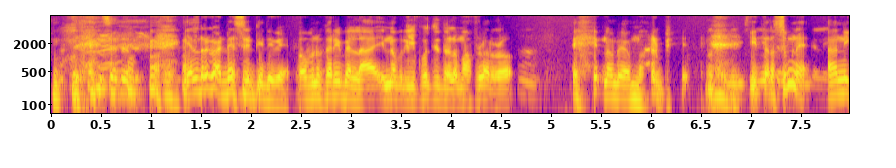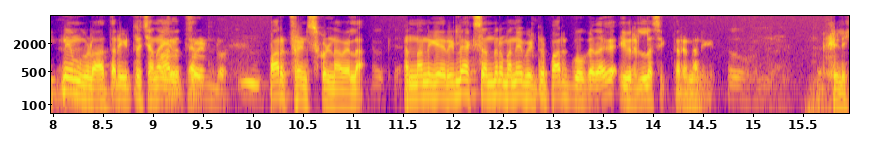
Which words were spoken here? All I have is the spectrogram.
ಎಲ್ರಿಗೂ ಅಡ್ರೆಸ್ ಇಟ್ಟಿದ್ದೀವಿ. ಒಬ್ಬನು ಕರಿಬೆಲ್ಲ ಇನ್ನೊಬ್ರು ಇಲ್ಲಿ ಕೂತಿದ್ರಲ್ಲ ಮಫ್ಲರು. ಇನ್ನೊಬ್ಬ ಎಂ ಆರ್ ಪಿ ಈ ತರ ಸುಮ್ಮನೆ ನಿಕ್ ನೇಮ್ಗಳು ಆ ಥರ ಇಟ್ಟರೆ ಚೆನ್ನಾಗಿರುತ್ತೆ. ಫ್ರೆಂಡ್ ಪಾರ್ಕ್ ಫ್ರೆಂಡ್ಸ್ಗಳು ನಾವೆಲ್ಲ. ನನಗೆ ರಿಲ್ಯಾಕ್ಸ್ ಅಂದ್ರೆ ಮನೆ ಬಿಟ್ಟರೆ ಪಾರ್ಕ್ ಹೋಗೋದಾಗ ಇವರೆಲ್ಲ ಸಿಗ್ತಾರೆ ನನಗೆ. ಹೇಳಿ.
